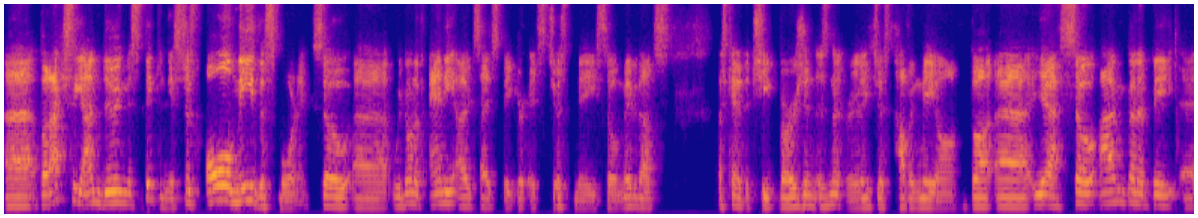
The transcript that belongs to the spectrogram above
uh, but actually i'm doing the speaking. It's just all me this morning. So uh, we don't have any outside speaker. It's just me. So maybe that's that's kind of the cheap version isn't it really? Just having me on. But uh, yeah so i'm to be uh,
